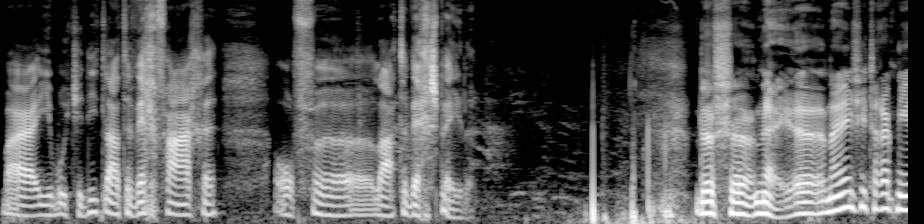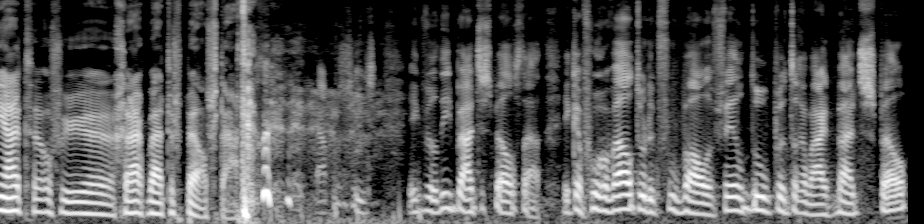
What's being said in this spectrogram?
maar je moet je niet laten wegvagen of uh, laten wegspelen. Dus uh, nee, uh, nee, je ziet er ook niet uit of u graag buitenspel staat. ja, precies. Ik wil niet buitenspel staan. Ik heb vroeger wel, toen ik voetbalde, veel doelpunten gemaakt buitenspel.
